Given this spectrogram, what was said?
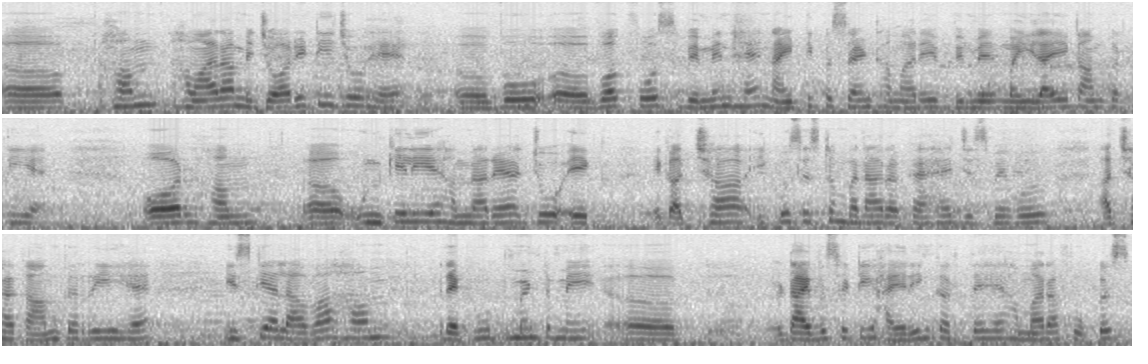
हम, हमारा मेजॉरिटी जो है वो वर्क फोर्स विमेन है। 90 परसेंट हमारे महिलाएँ काम करती है। और हम उनके लिए हमारा जो एक एक अच्छा इकोसिस्टम बना रखा है, जिसमें वो अच्छा काम कर रही है। इसके अलावा हम रिक्रूटमेंट में डाइवर्सिटी हायरिंग करते हैं। हमारा फोकस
